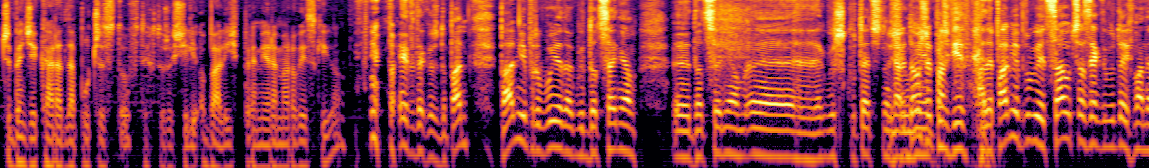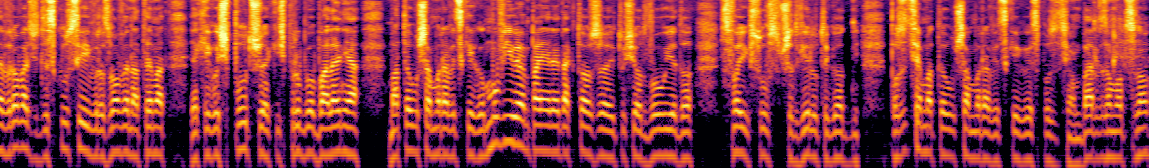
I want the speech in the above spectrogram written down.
Czy będzie kara dla puczystów, tych, którzy chcieli obalić premiera Morawieckiego? Panie redaktorze, no pan, pan mnie próbuje, jakby doceniam, e, doceniam e, jakby skuteczność No, dobrze, pan wie- ale pan mnie próbuje cały czas jakby tutaj manewrować w dyskusję i w rozmowę na temat jakiegoś puczu, jakiejś próby obalenia Mateusza Morawieckiego. Mówiłem, panie redaktorze, i tu się odwołuję do swoich słów sprzed wielu tygodni, pozycja Mateusza Morawieckiego jest pozycją bardzo mocną,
